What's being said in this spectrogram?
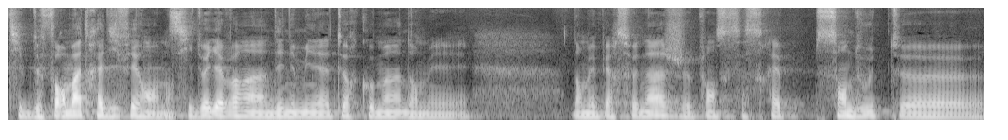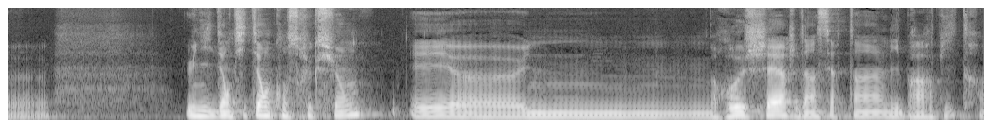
types de formats très différents. S'il doit y avoir un dénominateur commun dans mes, dans mes personnages, je pense que ça serait sans doute euh, une identité en construction et euh, une recherche d'un certain libre arbitre.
